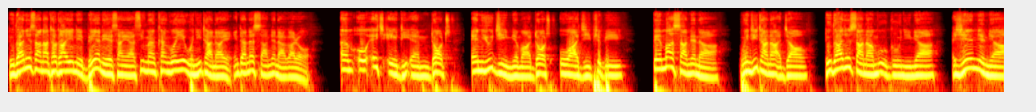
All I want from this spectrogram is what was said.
လူသားချင်းစာနာထောက်ထားရေးနှင့်ဘေးအန္တရာယ်ဆိုင်ရာစီမံခန့်ခွဲရေးဝန်ကြီးဌာနရဲ့အင်တာနက်စာမျက်နှာကတော့ mohadm.nugmyanmar.org ဖြစ်ပြီးပင်မစာမျက်နှာဝင်ကြီးဌာနအကြောင်းလူသားချင်းစာနာမှုအကူအညီများအရင်းအမြစ်များ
